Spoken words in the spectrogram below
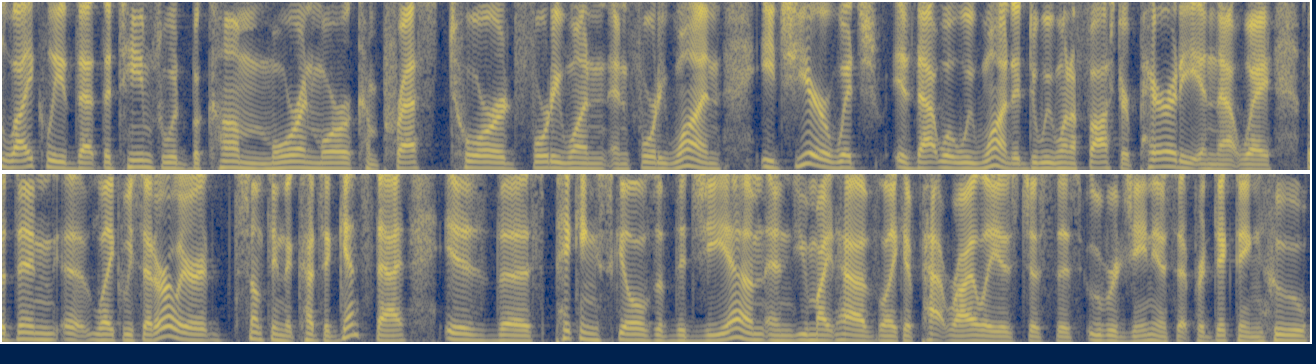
likely that the teams would become more and more compressed toward 41 and 41 each year, which is that what we wanted? Do we want to foster parity in that way? But then, uh, like we said earlier, something that cuts against that is the picking skills of the GM. And you might have, like, if Pat Riley is just this uber genius at predicting who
